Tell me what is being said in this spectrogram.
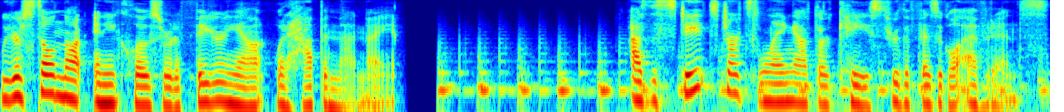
we are still not any closer to figuring out what happened that night. As the state starts laying out their case through the physical evidence,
